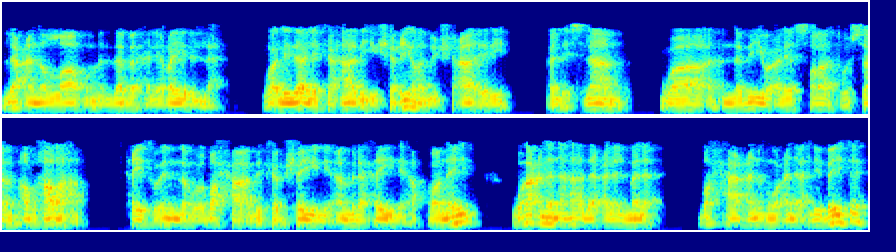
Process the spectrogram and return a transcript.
لعن الله من ذبح لغير الله. ولذلك هذه شعيرة من شعائر الإسلام والنبي عليه الصلاة والسلام أظهرها حيث إنه ضحى بكبشين أملحين أقرنين وأعلن هذا على الملأ. ضحى عنه عن أهل بيته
